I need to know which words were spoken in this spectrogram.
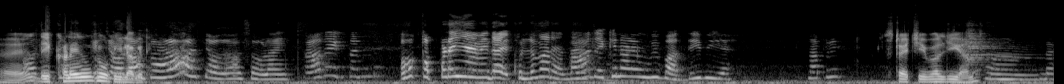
ਹੈ ਦੇਖਣੇ ਨੂੰ ਛੋਟੀ ਲੱਗਦੀ। ਕਾਲਾ 14 16 ਹੈ। ਆਹ ਦੇਖ ਤਾਂ ਜਿੰਦੇ ਉਹ ਕੱਪੜਾ ਹੀ ਐਵੇਂ ਦਾ ਖੁੱਲਵਾ ਰਹਿੰਦਾ ਆਹ ਦੇਖੀ ਨਾਲੇ ਉਹ ਵੀ ਵੱਧਦੀ ਵੀ ਹੈ। ਲਾਪਰੀ ਸਟ੍ਰੈਚੇਬਲ ਜੀ ਹਨ ਹੂੰ। ਲੈ।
